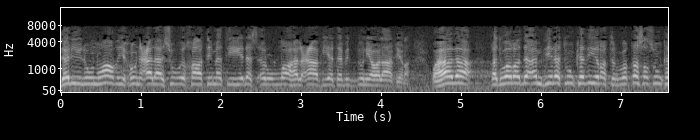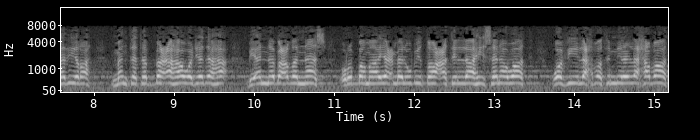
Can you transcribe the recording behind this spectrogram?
دليل واضح على سوء خاتمته. نسأل الله العافية في الدنيا والآخرة. وهذا قد ورد أمثلة كثيرة وقصص كثيرة من تتبعها وجدها بأن بعض الناس ربما يعمل بطاعة الله سنوات وفي لحظة من اللحظات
